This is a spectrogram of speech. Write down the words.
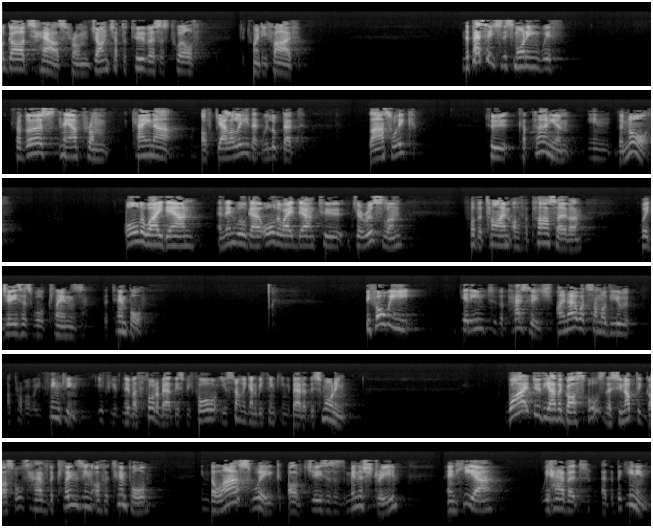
for God's house from John chapter 2, verses 12 to 25. In the passage this morning, we've traversed now from Cana of Galilee that we looked at last week to Capernaum in the north, all the way down, and then we'll go all the way down to Jerusalem for the time of the Passover, where Jesus will cleanse the temple. Before we get into the passage, I know what some of you are probably thinking. If you've never thought about this before, you're certainly going to be thinking about it this morning. Why do the other Gospels, the Synoptic Gospels, have the cleansing of the temple in the last week of Jesus' ministry, and here we have it at the beginning?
